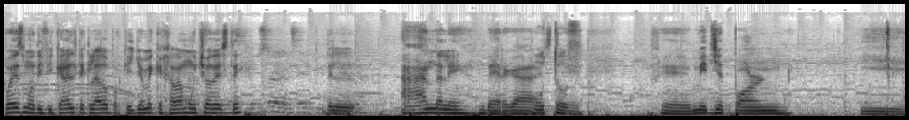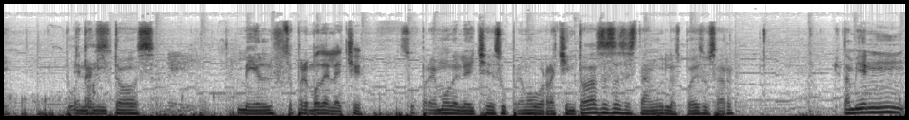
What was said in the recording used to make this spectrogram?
Puedes modificar el teclado porque yo me quejaba mucho de este. Del. Ándale, verga. Putos. este, eh, midget porn y enanitos, MILF, Supremo de leche. Supremo de leche, Supremo borrachín. Todas esas están y las puedes usar. También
